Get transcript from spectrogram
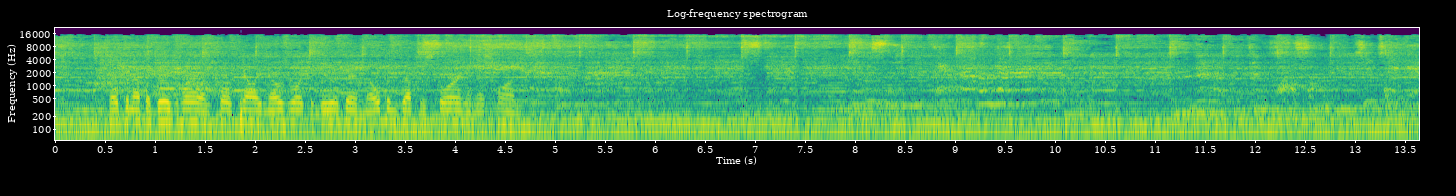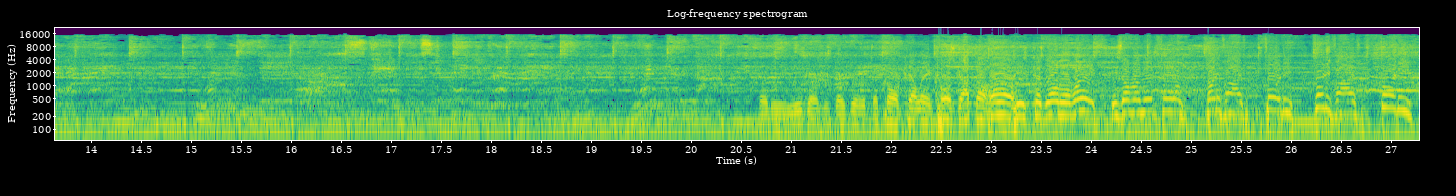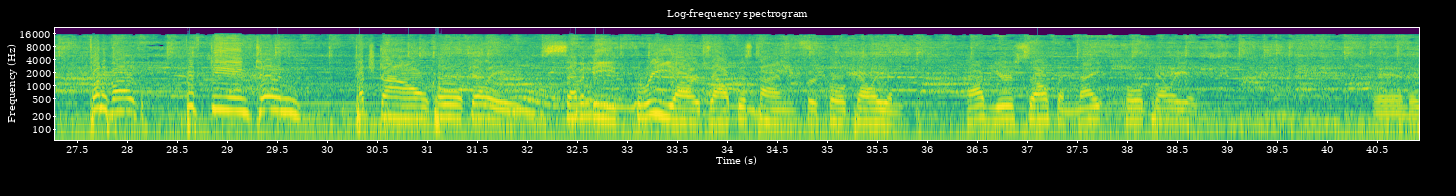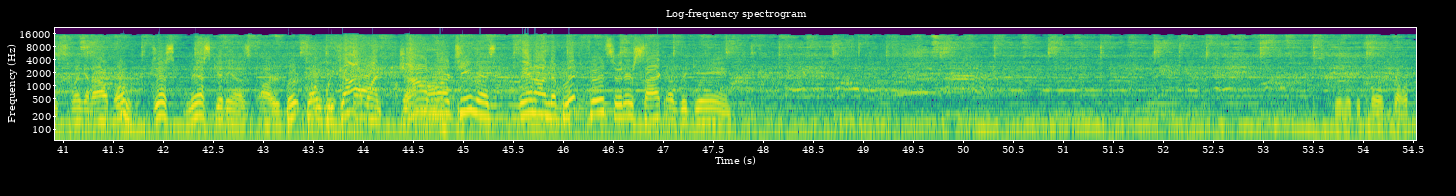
opened up a big hole, and Cole Kelly knows what to do with it and opens up the scoring in this one. For the Eagles, as they give it to Cole Kelly, and Cole's got the oh. hole. He's could go the way. He's over midfield. 25, 40, 35, 30, 25, 15, 10. Touchdown, Cole Kelly. 73 yards out this time for Cole Kelly, and have yourself a night. Cole Kelly is And they swing it out. Oh, oh. just missed getting us. Our, oh, we got one. John Martinez in on the Blitz Boots winner sack of the game. Give it to Cole Kelly.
